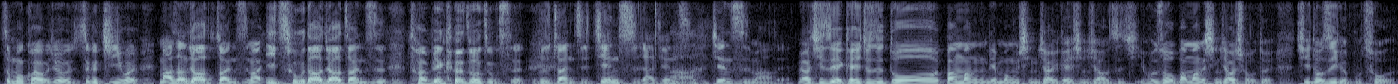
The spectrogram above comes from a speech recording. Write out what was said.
这么快我就有这个机会，马上就要转职嘛！一出道就要转职，突然变客座主持人，不是转职兼职啊，兼职兼职吗？对，没有，其实也可以，就是多帮忙联盟行销，也可以行销自己，或者说帮忙行销球队，其实都是一个不错的。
